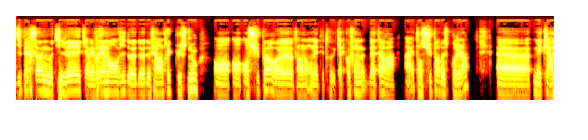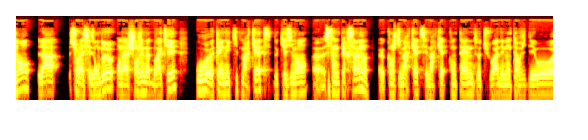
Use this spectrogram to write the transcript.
10 personnes motivées qui avaient vraiment envie de, de, de faire un truc plus nous en, en, en support. Euh, enfin, on était quatre cofondateurs à, à, être en support de ce projet-là. Euh, mais clairement, là, sur la saison 2, on a changé notre braquet où euh, tu as une équipe market de quasiment euh, 5 personnes. Euh, quand je dis market, c'est market content, tu vois, des monteurs vidéo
